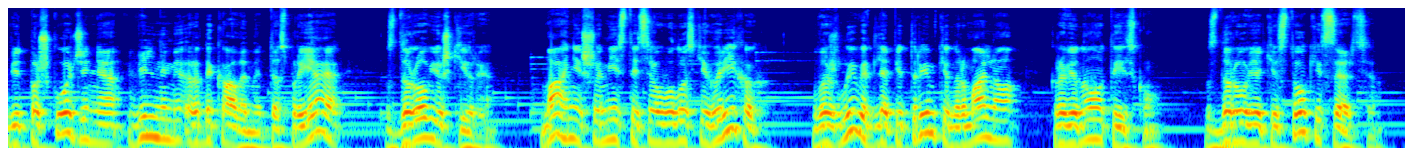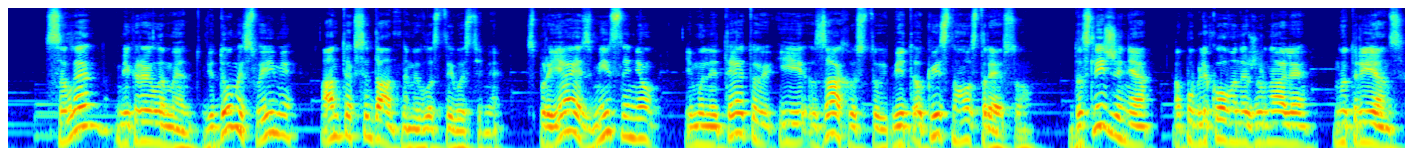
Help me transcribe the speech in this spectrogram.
від пошкодження вільними радикалами та сприяє здоров'ю шкіри. Магній, що міститься у волоських горіхах, важливий для підтримки нормального кров'яного тиску, здоров'я кісток і серця. Селен мікроелемент відомий своїми антиоксидантними властивостями, сприяє зміцненню імунітету і захисту від окисного стресу. Дослідження, опубліковане в журналі Nutrients,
